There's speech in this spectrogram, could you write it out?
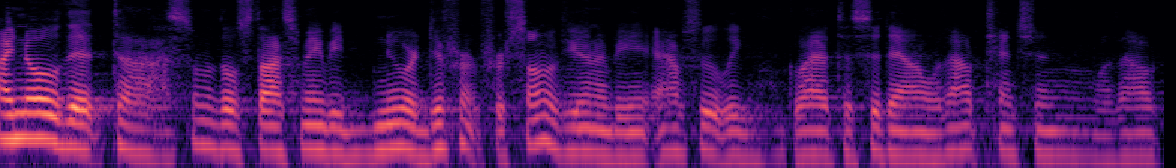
I know that uh, some of those thoughts may be new or different for some of you, and I'd be absolutely glad to sit down without tension, without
